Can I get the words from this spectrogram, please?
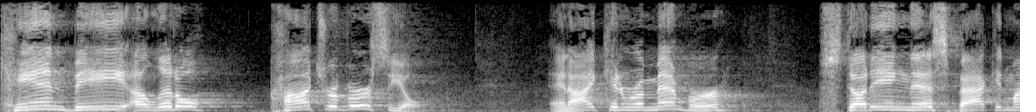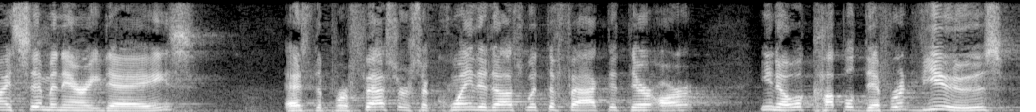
can be a little controversial. And I can remember studying this back in my seminary days as the professors acquainted us with the fact that there are, you know, a couple different views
